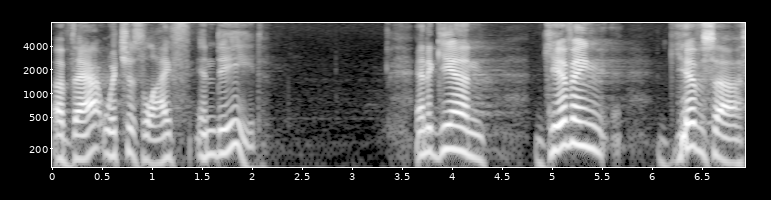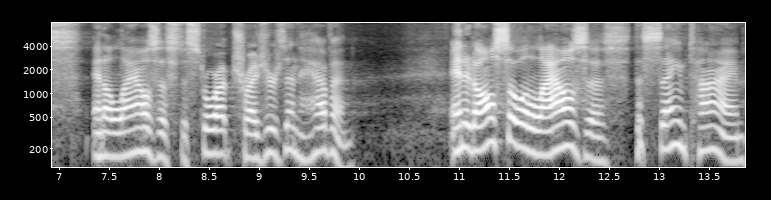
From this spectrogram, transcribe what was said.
of that which is life indeed. And again, giving gives us and allows us to store up treasures in heaven. And it also allows us, at the same time,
